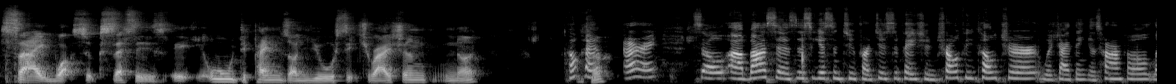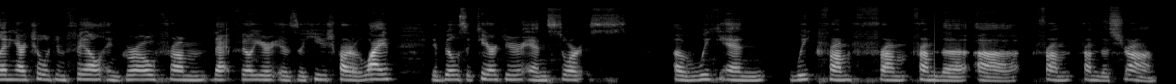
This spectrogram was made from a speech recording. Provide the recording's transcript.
say what success is. It, all depends on your situation. You know. Okay. All right. So, uh, Boss says this gets into participation trophy culture, which I think is harmful. Letting our children fail and grow from that failure is a huge part of life. It builds a character and sorts of weak and weak from from from the uh, from from the strong.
